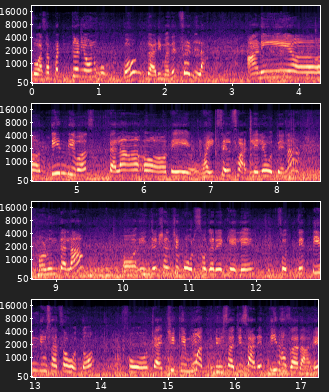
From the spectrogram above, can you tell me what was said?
सो असा पटकन येऊन उ- तो गाडीमध्ये चढला. आणि तीन दिवस त्याला ते व्हाईट सेल्स वाढलेले होते ना? म्हणून त्याला इंजेक्शनचे कोर्स वगैरे केले. सो ते तीन दिवसाचं होतं. सो त्याची किंमत दिवसाची साडेतीन हजार आहे.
